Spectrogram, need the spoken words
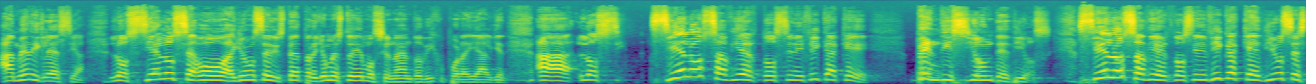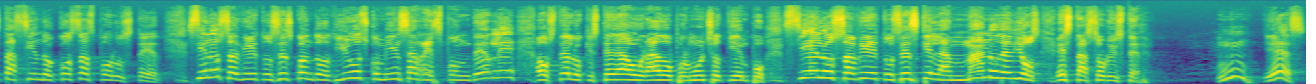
Amén, iglesia. Los cielos se oh, yo no sé de usted, pero yo me estoy emocionando, dijo por ahí alguien. Ah, los cielos abiertos significa que bendición de Dios. Cielos abiertos significa que Dios está haciendo cosas por usted. Cielos abiertos es cuando Dios comienza a responderle a usted lo que usted ha orado por mucho tiempo. Cielos abiertos es que la mano de Dios está sobre usted. Mm, yes.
